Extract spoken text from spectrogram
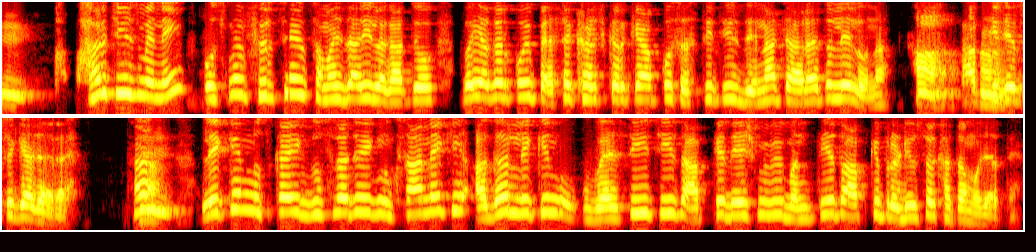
हम्म। हर चीज़ में नहीं उसमें फिर से समझदारी लगाते हो भाई अगर कोई पैसे खर्च करके आपको सस्ती चीज़ देना चाह रहा है तो ले लो ना हाँ, आपकी हाँ. जेब से क्या जा रहा है हाँ हम्म। लेकिन उसका एक दूसरा जो एक नुकसान है कि अगर लेकिन वैसी ही चीज़ आपके देश में भी बनती है तो आपके प्रोड्यूसर खत्म हो जाते हैं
